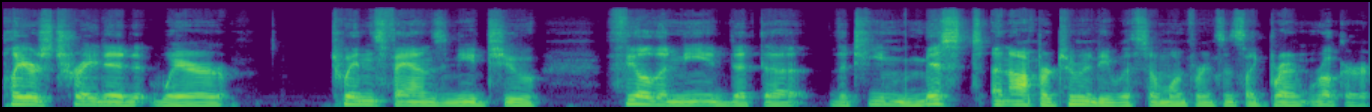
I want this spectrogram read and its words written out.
Players traded where Twins fans need to feel the need that the the team missed an opportunity with someone, for instance, like Brent Rooker,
